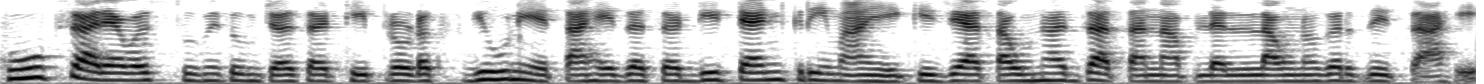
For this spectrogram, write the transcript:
खूप साऱ्या वस्तू मी तुमच्यासाठी प्रोडक्ट्स घेऊन येत आहे. जसं डी टॅन क्रीम आहे की जे आता उन्हात जाताना आपल्याला लावणं गरजेचं आहे.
